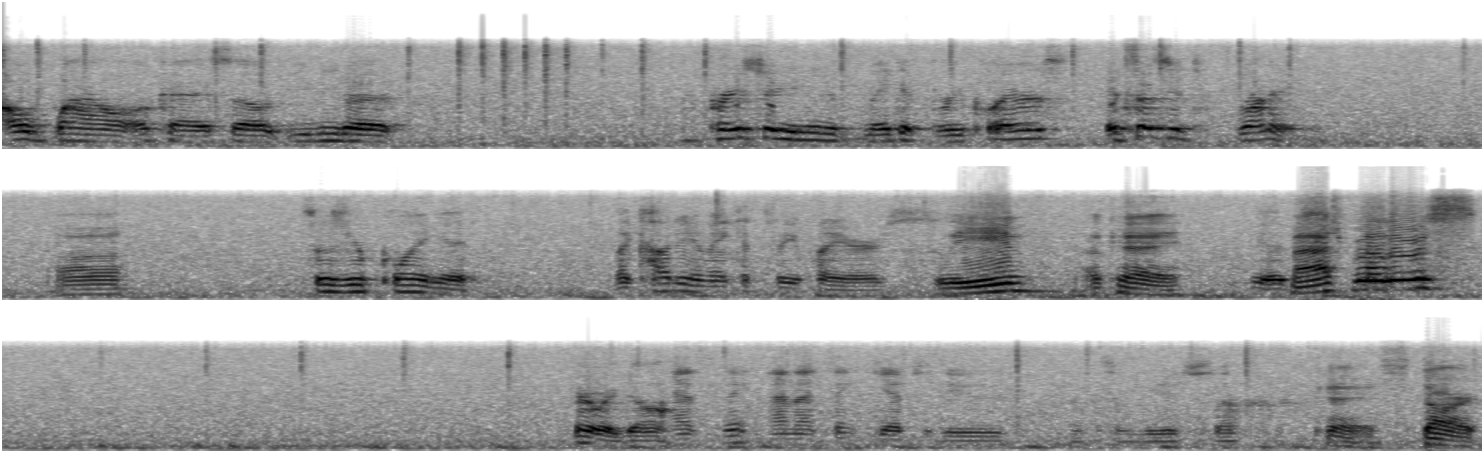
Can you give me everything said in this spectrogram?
oh wow. Okay, so you need a. I'm pretty sure you need to make it three players. It says it's running. Uh, It says you're playing it. Like, how do you make it three players? leave. Okay. Yeah, Smash Brothers. There we go. And I think, and I think you have to do like some weird stuff. Okay, start.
